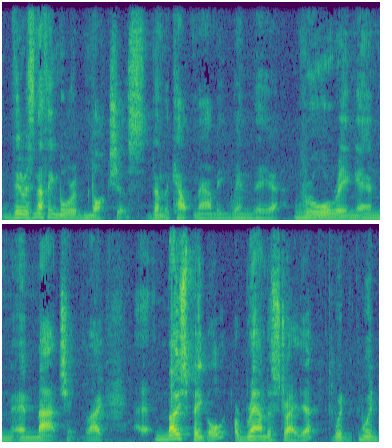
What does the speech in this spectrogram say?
There is nothing more obnoxious than the Carlton Army when they're roaring and, and marching. Like uh, most people around Australia would would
